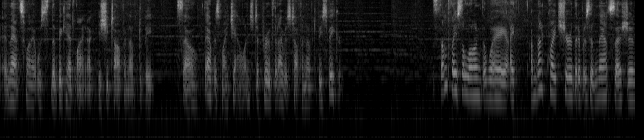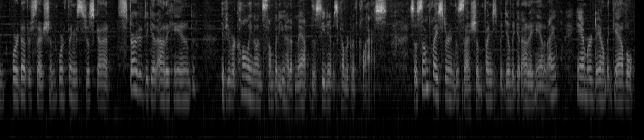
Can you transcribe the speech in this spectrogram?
And that's when it was the big headline Is she tough enough to be? So that was my challenge to prove that I was tough enough to be Speaker. Someplace along the way, I, I'm not quite sure that it was in that session or another session where things just got started to get out of hand if you were calling on somebody, you had a map, the seating was covered with glass. So someplace during the session, things began to get out of hand, and I hammered down the gavel,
